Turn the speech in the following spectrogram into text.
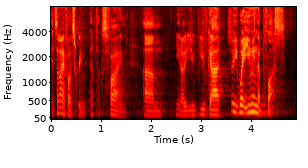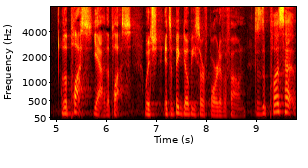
it's an iPhone screen. It looks fine. Um, you know, you, you've got So you- wait, you mean the plus? well, the plus, yeah, the plus, which it's a big dopey surfboard of a phone. Does the plus have?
